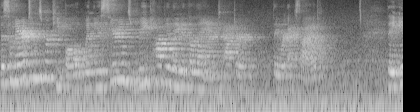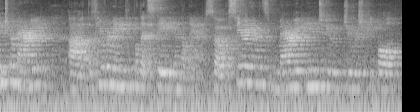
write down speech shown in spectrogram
The Samaritans were people when the Assyrians repopulated the land after they were exiled. They intermarried uh, the few remaining people that stayed in the land. So Assyrians married into Jewish people.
